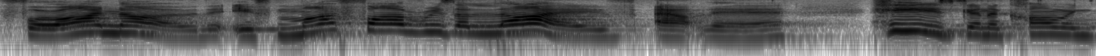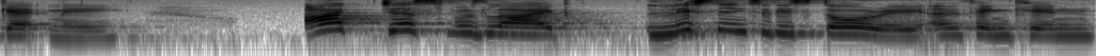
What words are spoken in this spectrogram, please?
for I know that if my father is alive out there, he is going to come and get me. I just was like listening to this story and thinking,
